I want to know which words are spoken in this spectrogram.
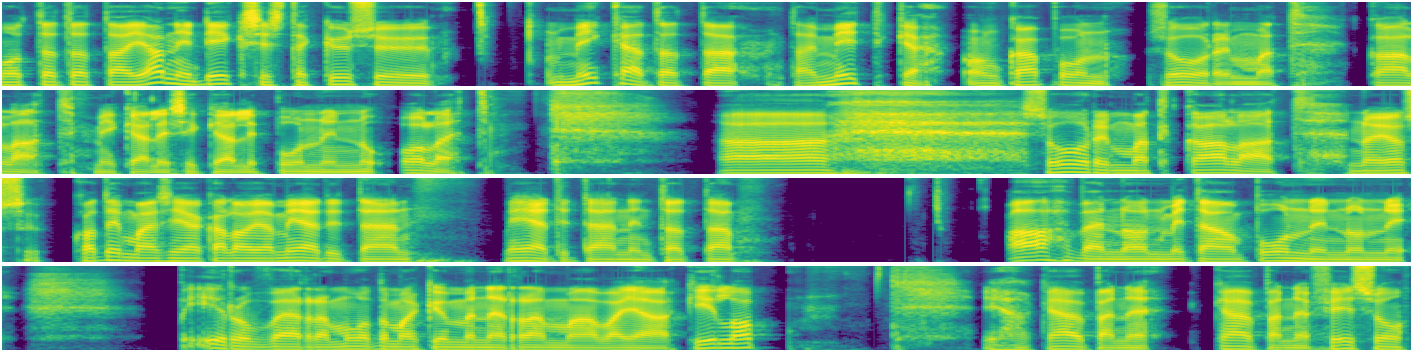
Mutta tota, Jani Dixistä kysyy, mikä tota, tai mitkä on kapun suurimmat kalat, mikäli sikäli punninnut olet? Uh, suurimmat kalat. No jos kotimaisia kaloja mietitään, mietitään niin tota, ahven on, mitä on punninnut, niin piirun verran, muutama kymmenen rammaa vajaa kilo. Ihan käypäne, käypäne fisu.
